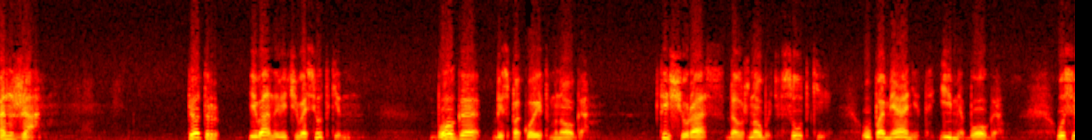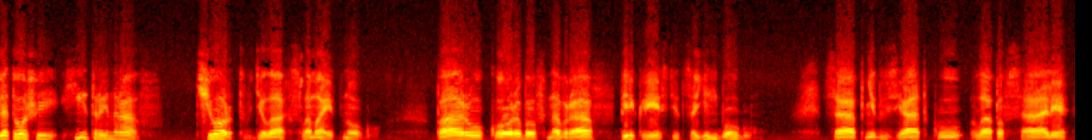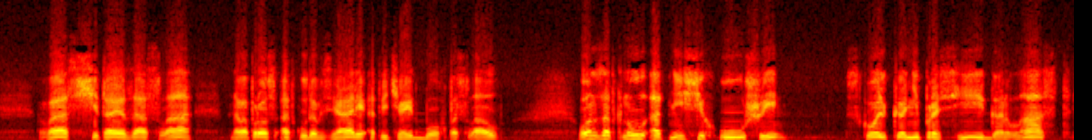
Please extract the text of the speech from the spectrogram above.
Ханжа. Петр Иванович Васюткин Бога беспокоит много. Тысячу раз, должно быть, в сутки упомянет имя Бога. У святоши хитрый нрав, черт в делах сломает ногу. Пару коробов наврав перекрестится ей-богу. Цапнет взятку лапа в сале, вас, считая за осла, на вопрос, откуда взяли, отвечает Бог послал. Он заткнул от нищих уши. Сколько ни проси, горласт,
